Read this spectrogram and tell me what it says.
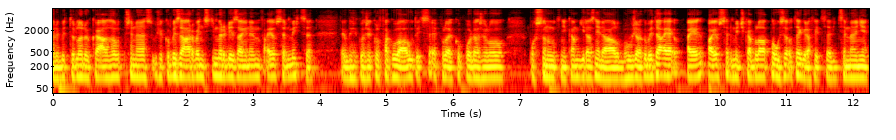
kdyby tohle dokázal přenést už jakoby zároveň s tím redesignem v iOS 7, tak bych jako řekl fakt wow, teď se Apple jako podařilo posunout někam výrazně dál. Bohužel jakoby ta iOS 7 byla pouze o té grafice, víceméně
